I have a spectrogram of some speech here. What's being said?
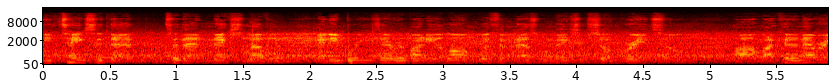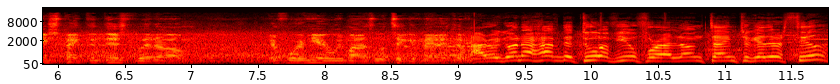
he takes it that to that next level and he brings everybody along with him. That's what makes him so great. So um, I could have never expected this, but um, if we're here, we might as well take advantage of it. Are we gonna have the two of you for a long time together still?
